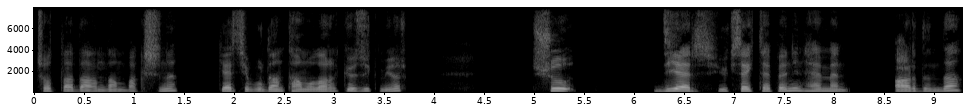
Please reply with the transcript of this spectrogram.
Çotla Dağı'ndan bakışını. Gerçi buradan tam olarak gözükmüyor. Şu diğer yüksek tepenin hemen ardında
